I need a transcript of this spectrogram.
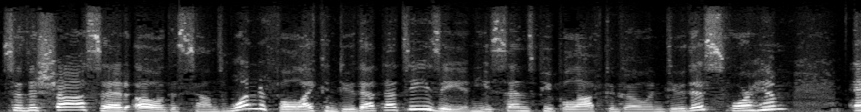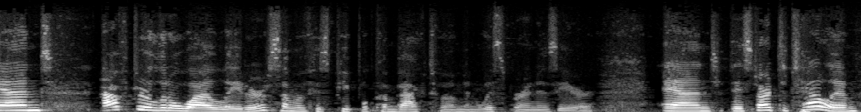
So the Shah said, Oh, this sounds wonderful. I can do that. That's easy. And he sends people off to go and do this for him. And after a little while later, some of his people come back to him and whisper in his ear, and they start to tell him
